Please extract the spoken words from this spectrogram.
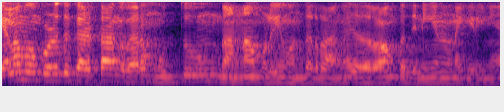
கிளம்பும் பொழுது கரெக்டாக அங்கே வேறு முத்துவும் அண்ணாமலையும் வந்துடுறாங்க. இதெல்லாம் பற்றி நீங்கள் நினைக்கிறீங்க?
